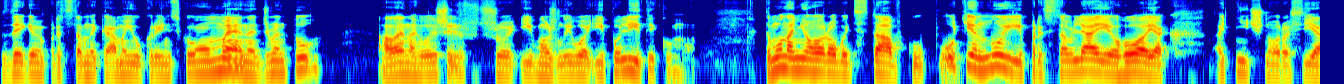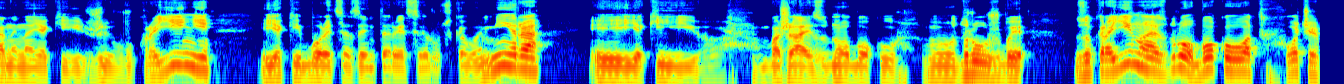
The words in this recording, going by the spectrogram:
з деякими представниками українського менеджменту, але наголошую, що і, можливо, і політикуму. Тому на нього робить ставку Путін, ну і представляє його як етнічного росіянина, який жив в Україні, і який бореться за інтереси руського міра, який бажає з одного боку дружби з Україною, а з другого боку, от хоче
